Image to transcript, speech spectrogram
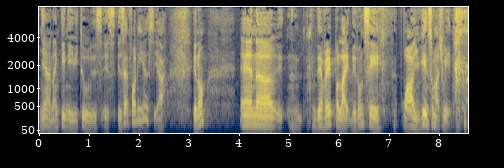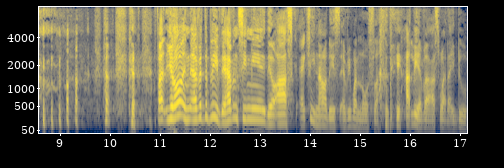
yeah, 1982. Is, is, is that 40 years? Yeah. You know, and uh, they're very polite. They don't say, wow, you gained so much weight. but, you know, inevitably, if they haven't seen me, they'll ask. Actually, nowadays, everyone knows. lah. they hardly ever ask what I do,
